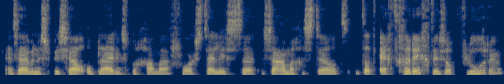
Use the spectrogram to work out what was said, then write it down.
En zij hebben een speciaal opleidingsprogramma voor stylisten samengesteld. Dat echt gericht is op vloeren.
